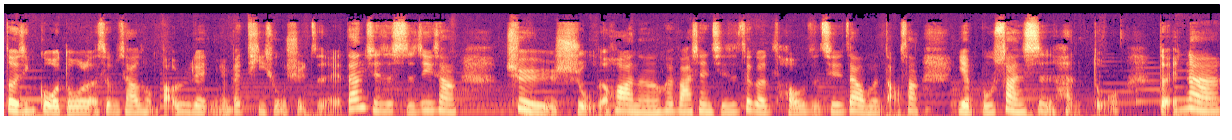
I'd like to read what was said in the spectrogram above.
都已经过多了，是不是要从保育类里面被踢出去之类？但其实实际上去数的话呢，会发现其实这个猴子，其实在我们岛上也不算是很多。对，那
